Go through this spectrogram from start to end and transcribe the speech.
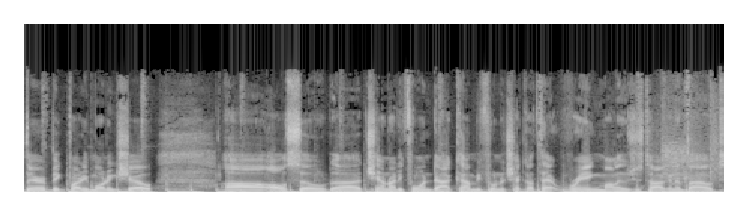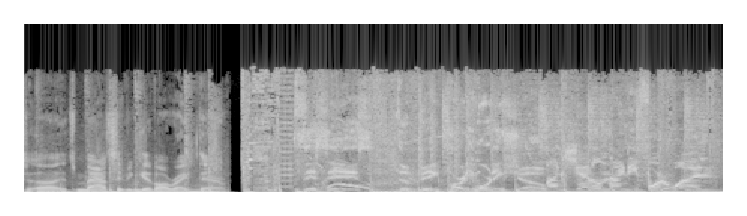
there, Big Party Morning Show. Uh, also, uh, channel94.com if you want to check out that ring Molly was just talking about. Uh, it's massive. You can get it all right there. This is the Big Party Morning Show. On Channel 94.1.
